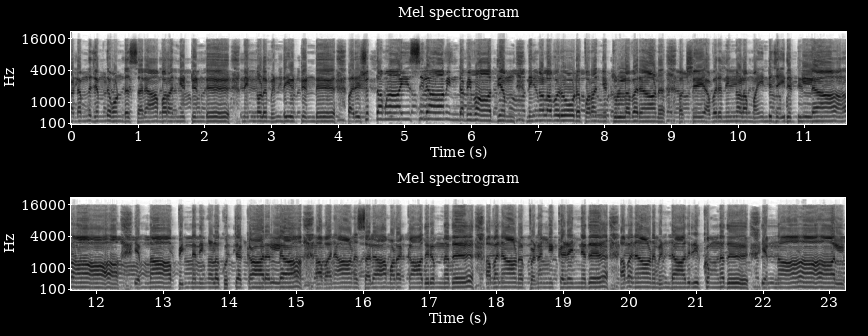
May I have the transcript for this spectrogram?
കടന്നു ചെന്നുകൊണ്ട് സലാം പറഞ്ഞിട്ടുണ്ട്. നിങ്ങൾ മിണ്ടിയിട്ടുണ്ട്. പരിശുദ്ധമായ ഇസ്ലാമിന്റെ അഭിവാദ്യം നിങ്ങൾ അവരോട് പറഞ്ഞിട്ടുള്ളവരാണ്. പക്ഷേ അവർ നിങ്ങളെ മൈൻഡ് ചെയ്തിട്ടില്ല. എന്നാ പിന്നെ നിങ്ങൾ കുറ്റക്കാരല്ല. അവനാണ് സലാമടക്കാതിരുന്നത്. അവനാണ് പിണങ്ങിക്കഴിഞ്ഞത്. അവനാണ് മിണ്ടാതിരിക്കുന്നത്. എന്നാൽ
